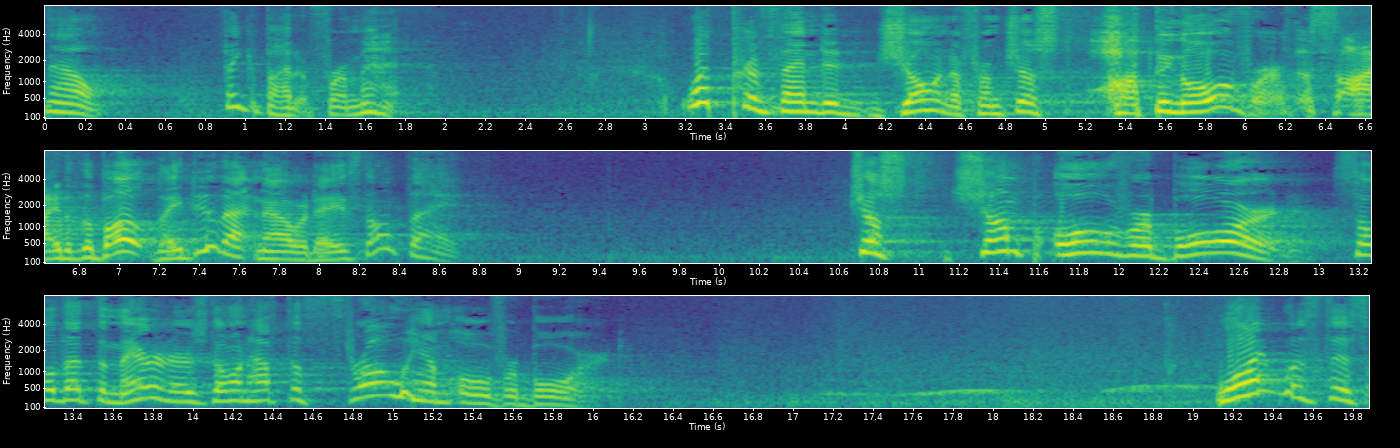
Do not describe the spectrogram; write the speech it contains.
Now, think about it for a minute. What prevented Jonah from just hopping over the side of the boat? They do that nowadays, don't they? Just jump overboard so that the mariners don't have to throw him overboard. Why was this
